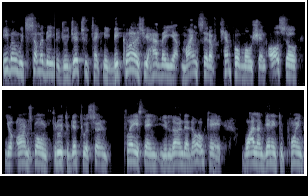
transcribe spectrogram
Even with some of the jiu-jitsu technique, because you have a uh, mindset of Kenpo motion, also your arms going through to get to a certain place, then you learn that, oh, okay, while I'm getting to point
